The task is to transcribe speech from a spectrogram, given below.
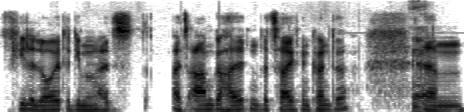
viele Leute, die man als, als arm gehalten bezeichnen könnte. Ja. Ähm,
